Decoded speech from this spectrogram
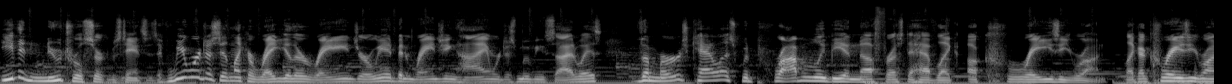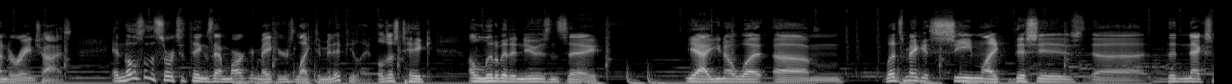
even neutral circumstances. If we were just in like a regular range, or we had been ranging high and we're just moving sideways, the merge catalyst would probably be enough for us to have like a crazy run, like a crazy run to range highs. And those are the sorts of things that market makers like to manipulate. They'll just take a little bit of news and say, yeah, you know what? Um, let's make it seem like this is uh, the next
